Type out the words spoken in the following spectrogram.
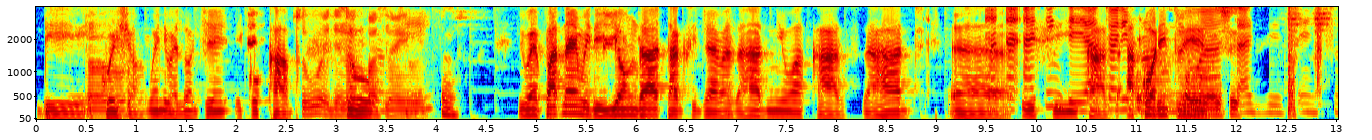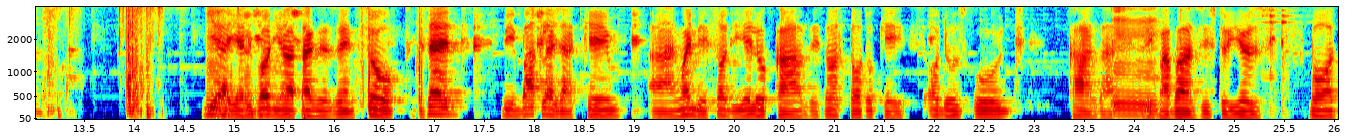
the Oh. equation when they were launching Eco Cab. So who they So- partnering with? They were partnering with the younger taxi drivers that had newer cars that had uh, I, I think AC they cars. actually According to brought him, Oh, I newer see. taxes then too. Yeah, yeah, they brought new taxis in. So he said the backlash that came, and when they saw the yellow cars, they just thought, okay, it's all those old cars that Mm. the Babas used to use. But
